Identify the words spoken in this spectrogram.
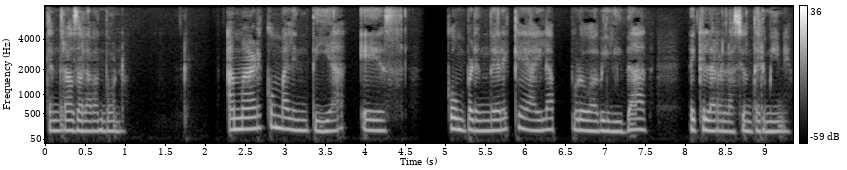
tendrás al abandono. Amar con valentía es comprender que hay la probabilidad de que la relación termine.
